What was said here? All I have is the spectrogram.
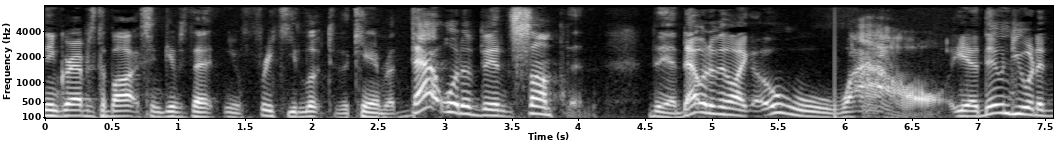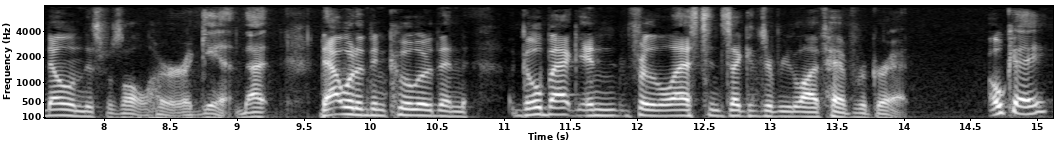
then grabs the box and gives that you know freaky look to the camera. That would have been something. Then that would have been like, "Oh wow," yeah. Then you would have known this was all her again. That that would have been cooler than go back and for the last ten seconds of your life have regret. Okay,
